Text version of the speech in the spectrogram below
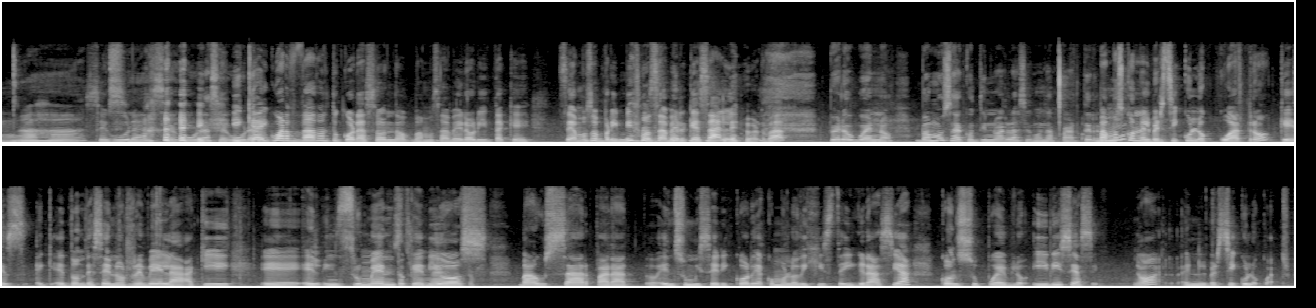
mm, Ajá, segura. segura, segura. y que hay guardado en tu corazón, ¿no? Vamos a ver ahorita que seamos oprimidos a ver qué sale, ¿verdad? Pero bueno, vamos a continuar la segunda parte. Vamos con el versículo 4, que es eh, donde se nos revela aquí eh, el instrumento, que Dios va a usar para en su misericordia, como lo dijiste, y gracia con su pueblo. Y dice así, ¿no? En el versículo 4.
